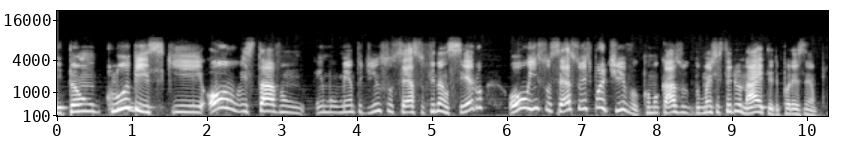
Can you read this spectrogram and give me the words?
Então, clubes que ou estavam em momento de insucesso financeiro ou insucesso esportivo, como o caso do Manchester United, por exemplo.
